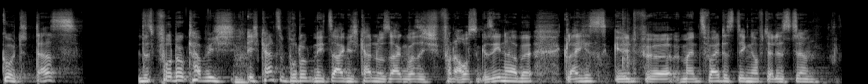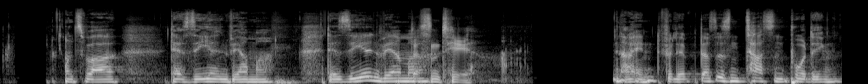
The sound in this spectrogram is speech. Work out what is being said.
Gut, das, das Produkt habe ich, ich kann zum Produkt nicht sagen, ich kann nur sagen, was ich von außen gesehen habe. Gleiches gilt für mein zweites Ding auf der Liste. Und zwar der Seelenwärmer. Der Seelenwärmer. Das ist ein Tee. Nein, Philipp, das ist ein Tassenpudding.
